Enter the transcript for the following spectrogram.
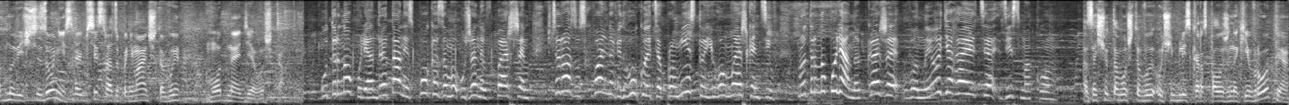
одну вещь в сезоне, и сра- все сразу понимают, что вы модная девушка. У Тернополі Андретан із показами уже не вперше. Щоразу схвально відгукується про місто його мешканців. Про тернополянок каже, вони одягаються зі смаком. За счет того, что вы очень близко расположены к Европе,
